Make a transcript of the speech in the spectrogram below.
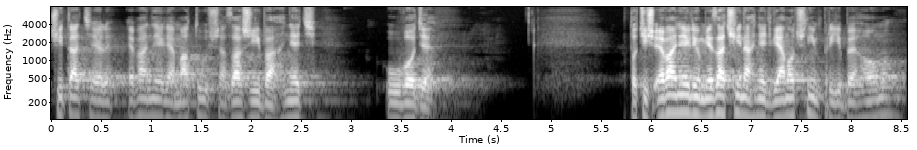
čitateľ Evanielia Matúša zažíva hneď v úvode. Totiž Evangelium nezačína hneď vianočným príbehom,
